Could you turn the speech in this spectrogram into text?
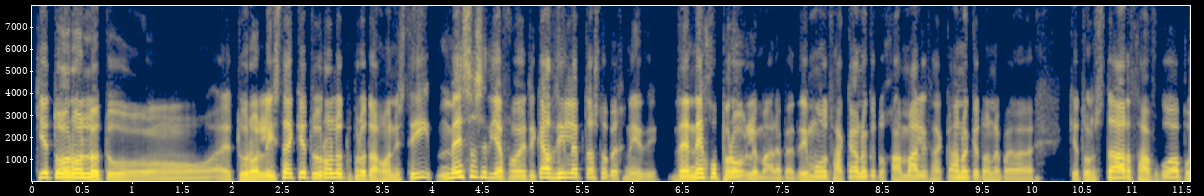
και το ρόλο του, ε, του ρολίστα και του ρόλο του πρωταγωνιστή μέσα σε διαφορετικά δίλεπτα στο παιχνίδι. Δεν έχω πρόβλημα ρε παιδί μου, θα κάνω και το χαμάλι, θα κάνω και τον, και τον star, θα βγω από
